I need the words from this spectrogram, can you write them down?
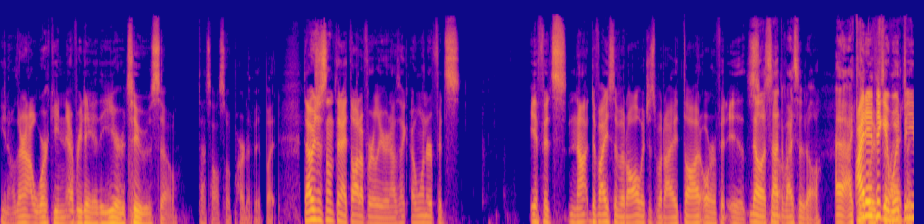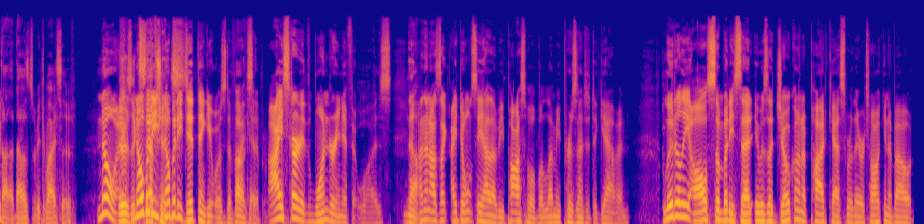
you know, they're not working every day of the year too, so that's also part of it. But that was just something I thought of earlier and I was like, I wonder if it's if it's not divisive at all, which is what I thought, or if it is. No, it's not divisive at all. I, I, I didn't think it would be- Thought that, that was to be divisive. No, There's uh, nobody exceptions. nobody did think it was divisive. I started wondering if it was. No. And then I was like, I don't see how that would be possible, but let me present it to Gavin. Literally all somebody said it was a joke on a podcast where they were talking about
